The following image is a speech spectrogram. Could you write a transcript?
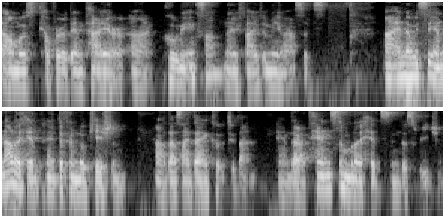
that almost covered the entire uh, exon, 95 amino acids. Uh, and then we see another hit in a different location uh, that's identical to that. And there are 10 similar hits in this region.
